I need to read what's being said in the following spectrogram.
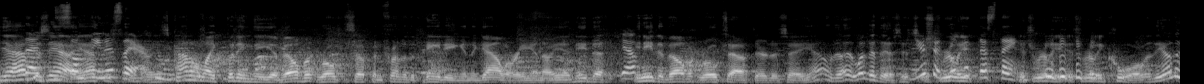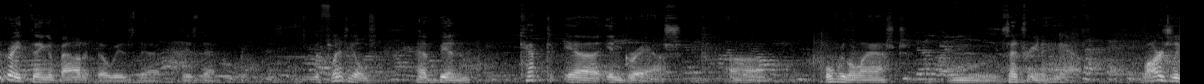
yeah, that yeah, something to- is there. It's kind of like putting the uh, velvet ropes up in front of the painting in the gallery. You know, you need the Yep. you need the velvet ropes out there to say, know, look at this. It's, You it's should look at this thing." It's really it's really cool. And the other great thing about it, though, is that is that the Flint Hills have been kept uh, in grass. Uh, over the last mm, century and a half, largely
